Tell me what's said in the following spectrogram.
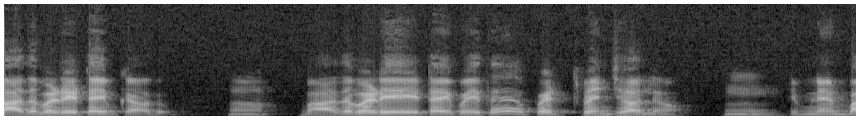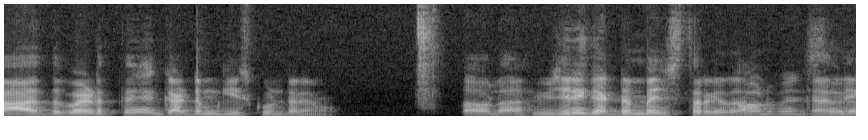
బాధపడే టైప్ కాదు. బాధపడే టైప్ అయితే పెంచేవాళ్ళేమో. ఇప్పుడు నేను బాధపడితే గడ్డం గీసుకుంటానేమో. అవునా? యూజువలీ గడ్డం పెంచుతారు కదా. కానీ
